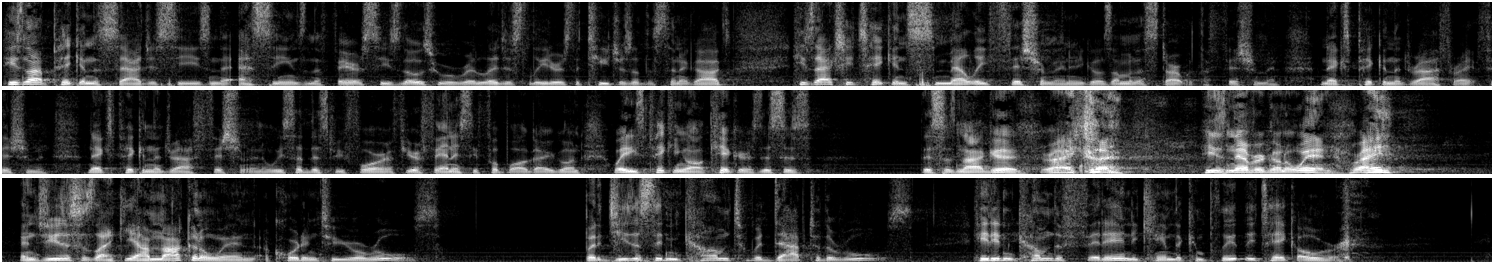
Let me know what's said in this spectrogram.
He's not picking the Sadducees and the Essenes and the Pharisees, those who were religious leaders, the teachers of the synagogues. He's actually taking smelly fishermen and he goes, I'm going to start with the fishermen. Next pick in the draft, right? Fishermen. Next pick in the draft, fishermen. And we said this before. If you're a fantasy football guy, you're going, wait, he's picking all kickers. This is, this is not good, right? he's never going to win, right? And Jesus is like, yeah, I'm not going to win according to your rules. But Jesus didn't come to adapt to the rules. He didn't come to fit in. He came to completely take over.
